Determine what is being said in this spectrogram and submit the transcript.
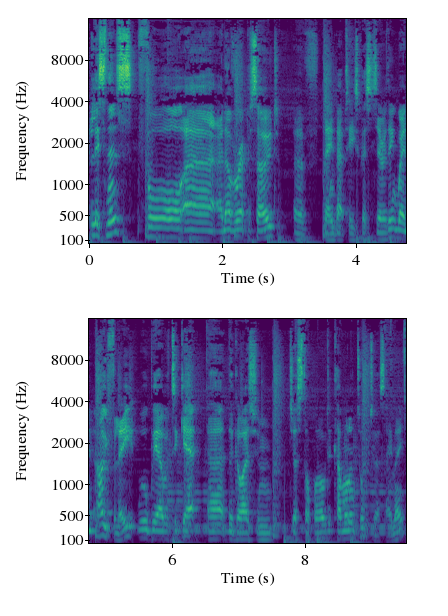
listeners, for uh, another episode of Dane Baptiste Questions Everything, when hopefully we'll be able to get uh, the guys from Just Stop Oil to come on and talk to us, eh, mate?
